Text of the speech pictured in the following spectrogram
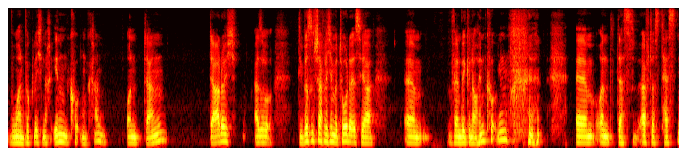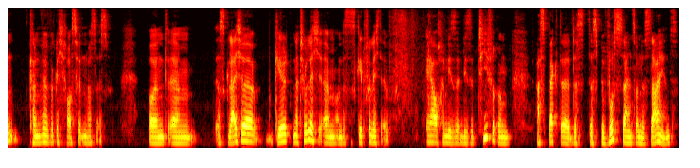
wo man wirklich nach innen gucken kann. Und dann dadurch, also die wissenschaftliche Methode ist ja, ähm, wenn wir genau hingucken ähm, und das öfters testen, können wir wirklich rausfinden, was ist. Und ähm, das Gleiche gilt natürlich, ähm, und das, das geht vielleicht äh, eher auch in diese, diese tieferen Aspekte des, des Bewusstseins und des Seins.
